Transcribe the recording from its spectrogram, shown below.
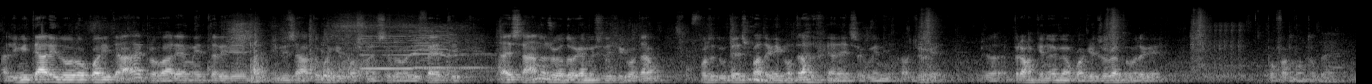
a, limitare le loro qualità e provare a mettere in risalto quelli che possono essere i loro difetti. Alessandro è un giocatore che ha messo in difficoltà forse tutte le squadre che ha incontrato fino adesso, quindi che, però anche noi abbiamo qualche giocatore che può fare molto bene.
